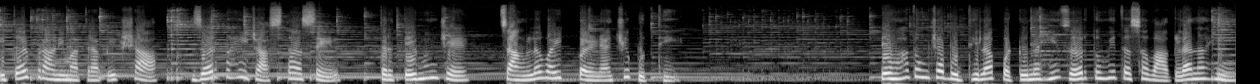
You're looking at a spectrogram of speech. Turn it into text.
इतर प्राणीमात्रापेक्षा जर काही जास्त असेल तर ते म्हणजे चांगलं वाईट कळण्याची बुद्धी. तेव्हा तुमच्या बुद्धीला पटूनही जर तुम्ही तसं वागला नाही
